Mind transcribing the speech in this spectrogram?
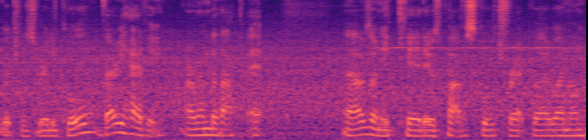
which was really cool. Very heavy. I remember that bit. Uh, I was only a kid. It was part of a school trip that I went on.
